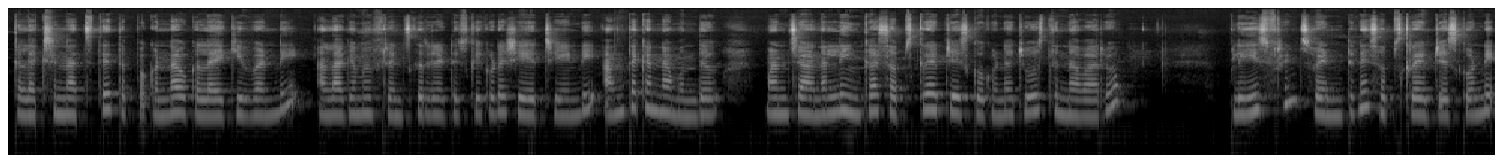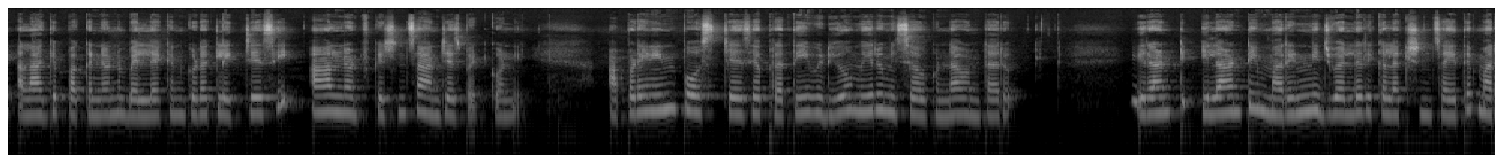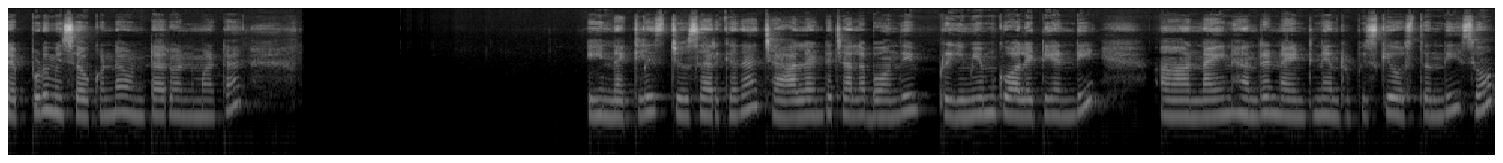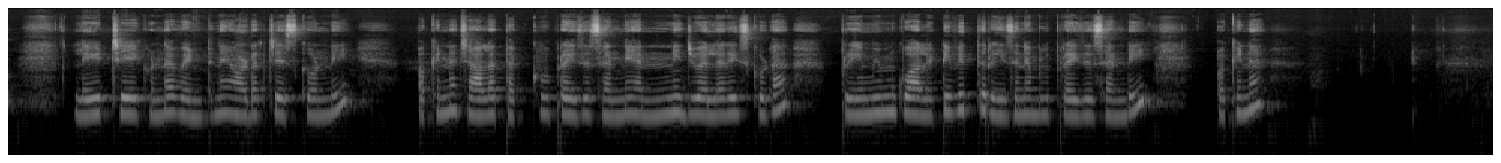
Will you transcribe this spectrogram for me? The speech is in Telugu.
కలెక్షన్ నచ్చితే తప్పకుండా ఒక లైక్ ఇవ్వండి. అలాగే మీ ఫ్రెండ్స్కి రిలేటివ్స్కి కూడా షేర్ చేయండి. అంతకన్నా ముందు మన ఛానల్ని ఇంకా సబ్స్క్రైబ్ చేసుకోకుండా చూస్తున్నవారు ప్లీజ్ ఫ్రెండ్స్ వెంటనే సబ్స్క్రైబ్ చేసుకోండి. అలాగే పక్కనే ఉన్న బెల్ ఐకన్ కూడా క్లిక్ చేసి ఆల్ నోటిఫికేషన్స్ ఆన్ చేసి పెట్టుకోండి. అప్పుడే నేను పోస్ట్ చేసే ప్రతి వీడియో మీరు మిస్ అవ్వకుండా ఉంటారు. ఇలాంటి ఇలాంటి మరిన్ని జ్యువెలరీ కలెక్షన్స్ అయితే మరెప్పుడు మిస్ అవ్వకుండా ఉంటారు అనమాట ఈ నెక్లెస్ చూసారు కదా చాలా అంటే చాలా బాగుంది. ప్రీమియం క్వాలిటీ అండి. నైన్ హండ్రెడ్ నైంటీ నైన్ రూపీస్కి వస్తుంది. సో లేట్ చేయకుండా వెంటనే ఆర్డర్ చేసుకోండి. ఓకేనా? చాలా తక్కువ ప్రైజెస్ అండి. అన్ని జ్యువెలరీస్ కూడా premium quality with reasonable prices అండి. ఓకేనా?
